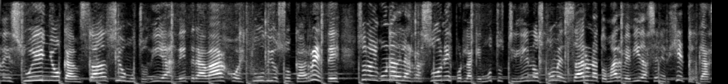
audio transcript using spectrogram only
de sueño, cansancio, muchos días de trabajo, estudios o carrete son algunas de las razones por las que muchos chilenos comenzaron a tomar bebidas energéticas.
